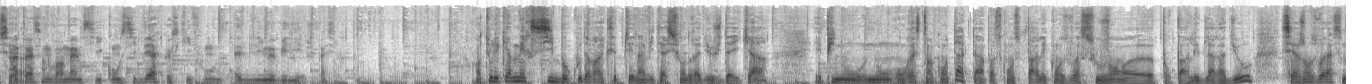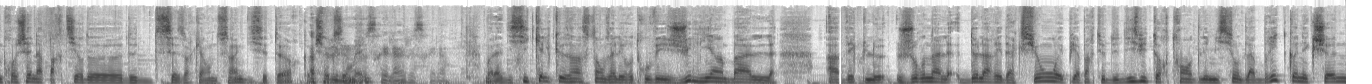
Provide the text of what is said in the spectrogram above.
C'est intéressant de voir même s'ils considèrent que ce qu'ils font est de l'immobilier. Je suis pas certain. En tous les cas, merci beaucoup d'avoir accepté l'invitation de Radio Judaïka. Et puis nous, nous on reste en contact, hein, parce qu'on se parle et qu'on se voit souvent euh, pour parler de la radio. Serge, on se voit la semaine prochaine à partir de, de 16h45, 17h, comme chaque semaine. je serai là, je serai là. Voilà, d'ici quelques instants, vous allez retrouver Julien Ball avec le journal de la rédaction. Et puis à partir de 18h30, l'émission de la Brit Connection.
